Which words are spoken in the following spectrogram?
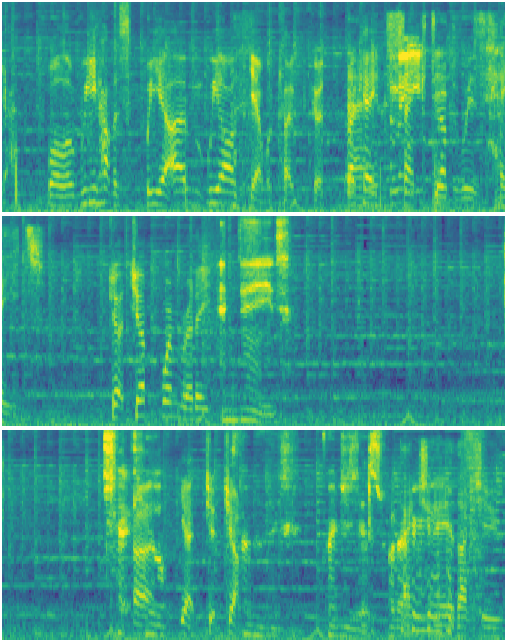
Yeah. Well, we have a We um. We are. Yeah, we're close. Good. They're Okay. infected Jump, with hate. ju- jump when ready. Indeed. Check Uh, your yeah. J- jump. prejudice, prejudice, whatever. Engineer, that's you.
